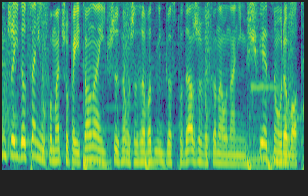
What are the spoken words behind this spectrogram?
MJ docenił po meczu Peytona i przyznał, że zawodnik gospodarzy wykonał na nim świetną robotę.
